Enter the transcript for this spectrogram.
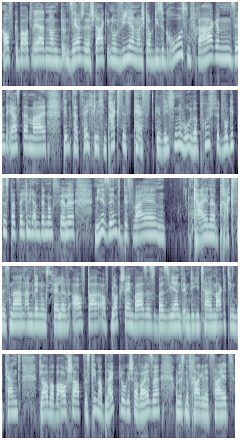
aufgebaut werden und, und sehr, sehr stark innovieren? Und ich glaube, diese großen Fragen sind erst einmal dem tatsächlichen Praxistest gewichen, wo überprüft wird, wo gibt es tatsächlich tatsächlich Anwendungsfälle. Mir sind bisweilen keine praxisnahen Anwendungsfälle auf, auf Blockchain-Basis basierend im digitalen Marketing bekannt. Glaube aber auch Sharp, das Thema bleibt logischerweise und ist eine Frage der Zeit,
